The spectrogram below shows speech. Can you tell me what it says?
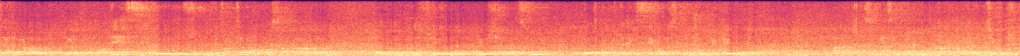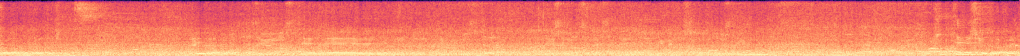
nous allons leur, demander, c'est de se présenter en commençant par euh, M. Yoshimatsu, qui va se présenter avec ses mots, c'est toujours mieux que l'autre. Ah, c'est merci. Jigo je m'appelle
